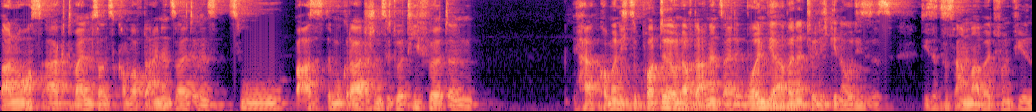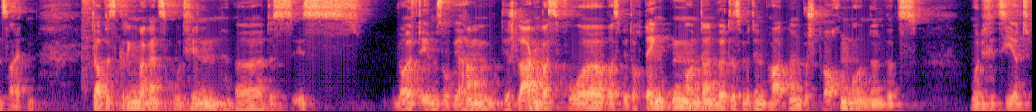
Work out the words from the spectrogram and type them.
Balanceakt, weil sonst kommen wir auf der einen Seite, wenn es zu basisdemokratisch und situativ wird, dann ja, kommen wir nicht zu Potte und auf der anderen Seite wollen wir aber natürlich genau dieses, diese Zusammenarbeit von vielen Seiten. Ich glaube, das kriegen wir ganz gut hin. Äh, das ist, läuft eben so, wir haben, wir schlagen was vor, was wir doch denken und dann wird es mit den Partnern besprochen und dann wird es modifiziert.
